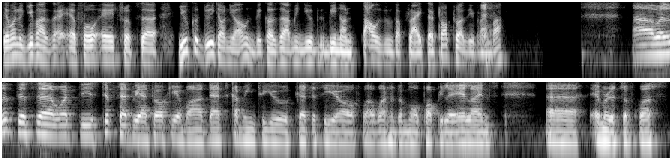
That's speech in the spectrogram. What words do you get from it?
they want to give us uh, four air trips. Uh, you could do it on your own because, I mean, you've been on thousands of flights. Uh, talk to us, Ibrahim. Uh, well, look, this uh, what these tips that we are talking about. That's coming to you courtesy of uh, one of the more popular airlines, uh, Emirates, of course,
